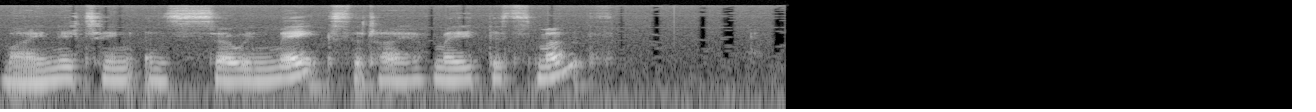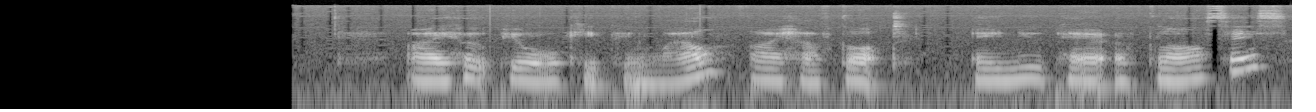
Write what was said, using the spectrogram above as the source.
my knitting and sewing makes that I have made this month. I hope you're all keeping well. I have got a new pair of glasses.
